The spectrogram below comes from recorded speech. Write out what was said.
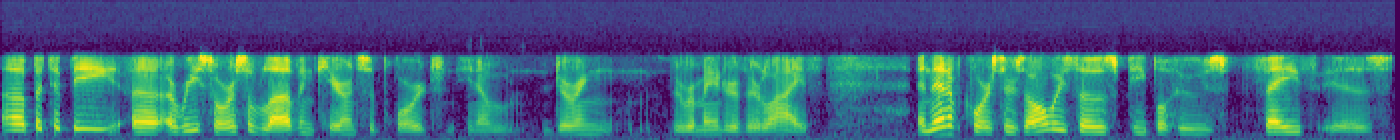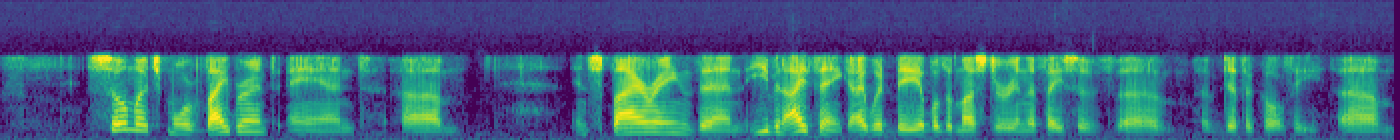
uh, but to be a, a resource of love and care and support, you know, during the remainder of their life. And then, of course, there's always those people whose faith is so much more vibrant and um, inspiring than even I think I would be able to muster in the face of, uh, of difficulty. Um,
